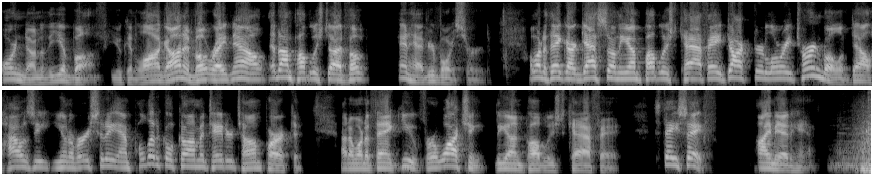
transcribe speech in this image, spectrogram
or none of the above. You can log on and vote right now at unpublished.vote and have your voice heard. I want to thank our guests on the Unpublished Cafe, Dr. Lori Turnbull of Dalhousie University and political commentator Tom Parkin. And I want to thank you for watching the Unpublished Cafe. Stay safe. I'm Ed Hand.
